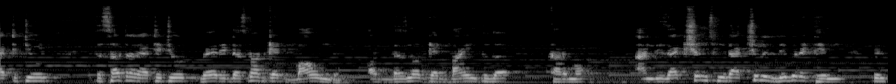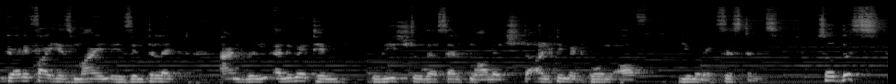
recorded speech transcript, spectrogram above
attitude, with a certain attitude where he does not get bound or does not get bind to the karma. And these actions would actually liberate him, will purify his mind, his intellect, and will elevate him to reach to the self knowledge, the ultimate goal of human existence. So, this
